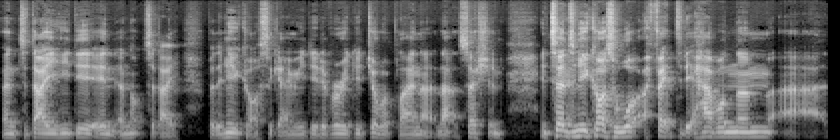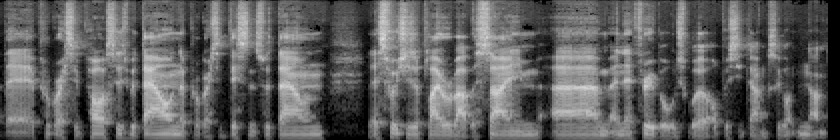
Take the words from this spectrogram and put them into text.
And today he did, in, and not today, but the Newcastle game, he did a very good job at playing that, that session. In terms yeah. of Newcastle, what effect did it have on them? Uh, their progressive passes were down, their progressive distance was down, their switches of play were about the same, um, and their through balls were obviously down because they got none.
